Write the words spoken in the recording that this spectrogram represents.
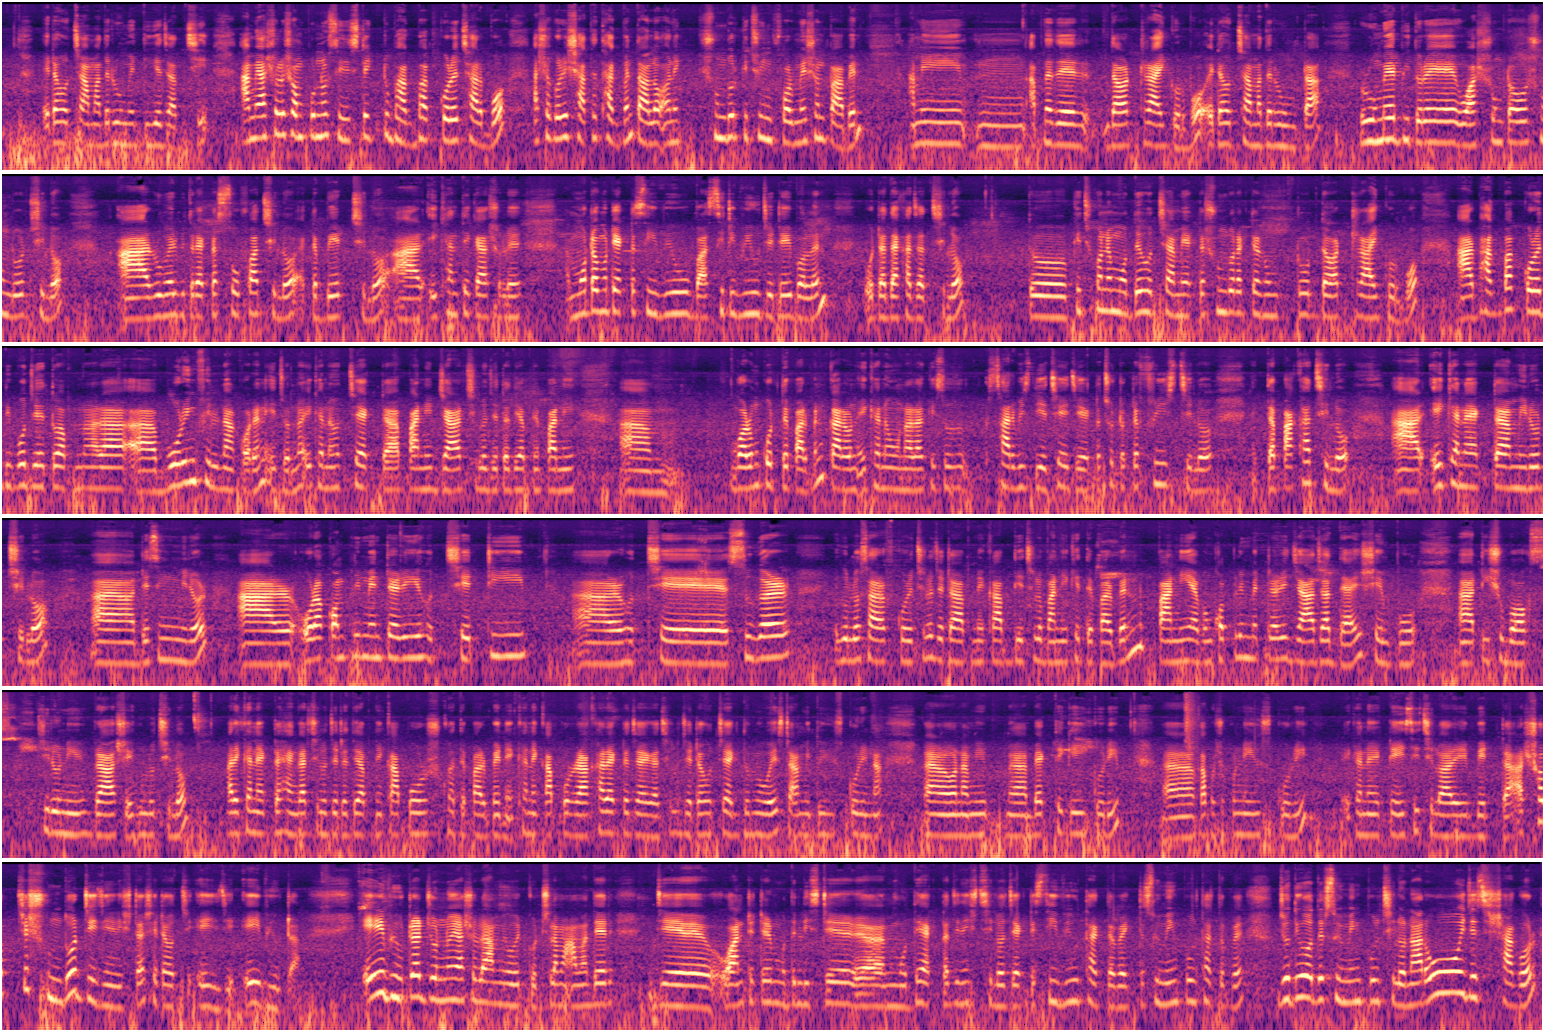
এটা হচ্ছে আমাদের রুমের দিকে যাচ্ছি। আমি আসলে সম্পূর্ণ সিরিজটা একটু ভাগ ভাগ করে ছাড়বো। আশা করি সাথে থাকবেন, তাহলে অনেক সুন্দর কিছু ইনফরমেশন পাবেন। আমি আপনাদের দেওয়ার ট্রাই করব। এটা হচ্ছে আমাদের রুমটা রুমের ভিতরে ওয়াশরুমটাও সুন্দর ছিল। আর রুমের ভিতরে একটা সোফা ছিল, একটা বেড ছিল, আর এখান থেকে আসলে মোটামুটি একটা সি ভিউ বা সিটি ভিউ যেটাই বলেন, ওটা দেখা যাচ্ছিল। তো কিছুক্ষণের মধ্যে হচ্ছে আমি একটা সুন্দর একটা রুম ট্যুর দেওয়ার ট্রাই করব। আর ভাগ ভাগ করে দিব যেহেতু আপনারা বোরিং ফিল না করেন এই জন্য এখানে হচ্ছে একটা পানির জার ছিল যেটা দিয়ে আপনি পানি গরম করতে পারবেন, কারণ এখানে ওনারা কিছু সার্ভিস দিয়েছে যে একটা ছোট্ট একটা ফ্রিজ ছিল, একটা পাখা ছিল, আর এইখানে একটা মিরর ছিল ড্রেসিং মিরর, আর ওরা কমপ্লিমেন্টারি হচ্ছে টি, আর হচ্ছে সুগার, এগুলো সার্ভ করেছিল, যেটা আপনি কাপ দিয়েছিল বানিয়ে খেতে পারবেন। পানি এবং কমপ্লিমেন্টারি যা যা দেয়, শ্যাম্পু টিস্যু বক্স চিরুনি, ব্রাশ এগুলো ছিল। আর এখানে একটা হ্যাঙ্গার ছিল যেটা দিয়ে আপনি কাপড় শুকাতে পারবেন। এখানে কাপড় রাখার একটা জায়গা ছিল যেটা হচ্ছে একদমই ওয়েস্ট আমি তো ইউজ করি না। কারণ আমি ব্যাগ থেকেই করি কাপড় চোপড় নিয়ে ইউজ করি। এখানে একটা এসি ছিল আর এই বেডটা আর সবচেয়ে সুন্দর যে জিনিসটা সেটা হচ্ছে এই যে, এই ভিউটা এই ভিউটার জন্যই আসলে আমি ওয়েট করছিলাম। আমাদের যে ওয়ান্টেডের মধ্যে লিস্টের মধ্যে একটা জিনিস ছিল যে একটা সি ভিউ থাকতে হবে, একটা সুইমিং পুল থাকতে হবে। যদিও ওদের সুইমিং পুল ছিল না। আর ওই যে সাগর।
